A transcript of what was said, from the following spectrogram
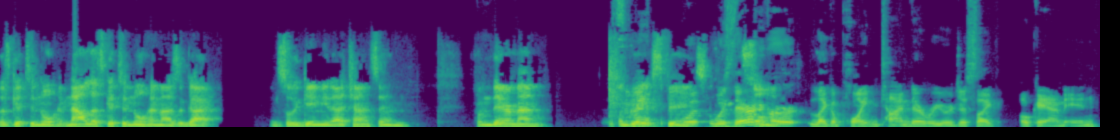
Let's get to know him. Now let's get to know him as a guy. And so they gave me that chance, and from there, man, a great experience. Was, was there So much. ever like a point in time there where you were just like, okay, I'm in?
